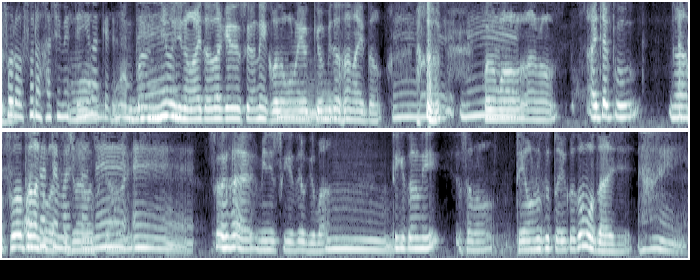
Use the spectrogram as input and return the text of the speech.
そろそろ始めていいわけですね。本当に乳児の間だけですよね、子供の欲求を満たさないと。ええ ねえ子供は、あの、愛着が育たなくなってしまいますからね。えそれさえ身につけておけば、適当に、その、手を抜くということも大事。はい。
